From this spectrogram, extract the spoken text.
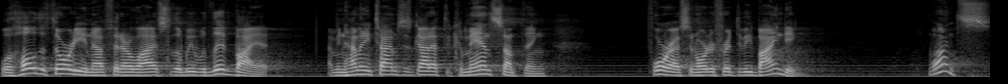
will hold authority enough in our lives so that we would live by it. I mean, how many times does God have to command something for us in order for it to be binding? Once.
